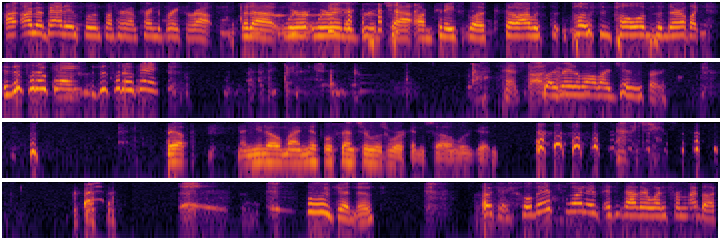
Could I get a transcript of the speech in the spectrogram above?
I, I'm a bad influence on her. I'm trying to break her out. But uh, we're we're in a group chat on Facebook. So I was posting poems, and they're like, "Is this one okay? Is this one okay?" That's awesome. So I awesome. ran them all by Jimmy first. Yep. And you know my nipple sensor was working, so we're good. oh goodness. Okay, well this one is, is another one from my book.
